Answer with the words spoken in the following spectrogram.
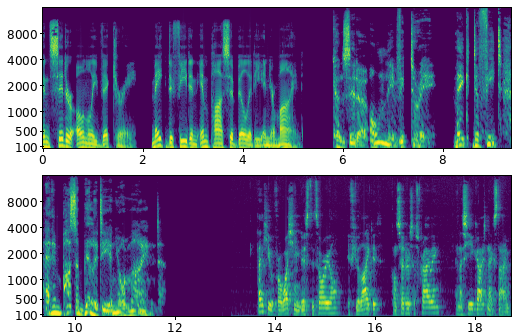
Consider only victory. Make defeat an impossibility in your mind. Consider only victory. Make defeat an impossibility in your mind. Thank you for watching this tutorial. If you liked it, consider subscribing and I'll see you guys next time.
